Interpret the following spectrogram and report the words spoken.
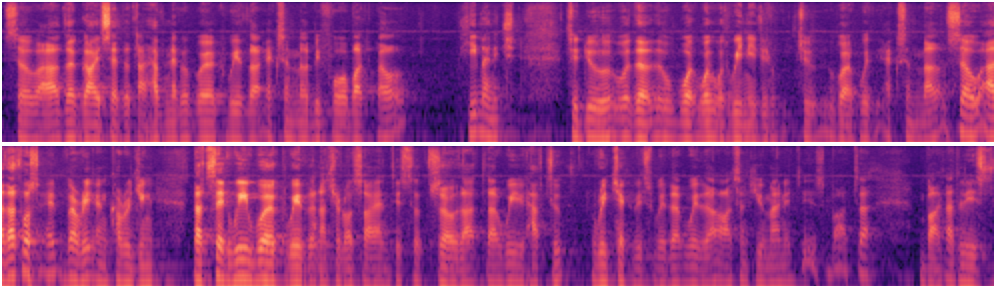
So uh, the guy said that I have never worked with uh, XML before, but well, he managed to do the, what, what we needed to work with XML. So uh, that was very encouraging that said, we worked with the natural scientists so that uh, we have to recheck this with, uh, with the arts and humanities, but, uh, but at least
